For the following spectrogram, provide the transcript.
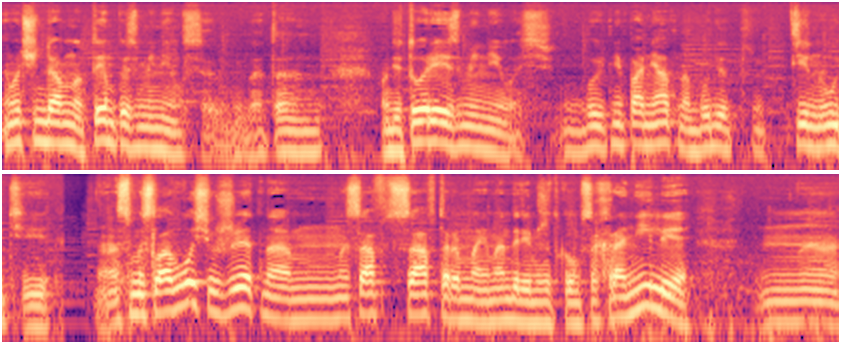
Очень давно. Темп изменился. Это, аудитория изменилась. Будет непонятно, будет тянуть. И смыслово, сюжетно мы с, ав- с автором моим Андреем Житковым сохранили м,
